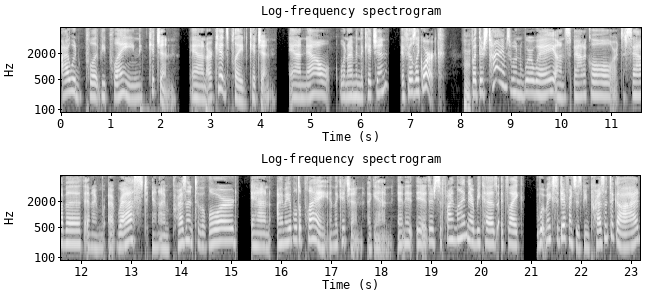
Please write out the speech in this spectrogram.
i would pl- be playing kitchen and our kids played kitchen and now when i'm in the kitchen it feels like work hmm. but there's times when we're away on sabbatical or it's a sabbath and i'm at rest and i'm present to the lord and I'm able to play in the kitchen again. And it, it, there's a fine line there because it's like what makes the difference is being present to God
